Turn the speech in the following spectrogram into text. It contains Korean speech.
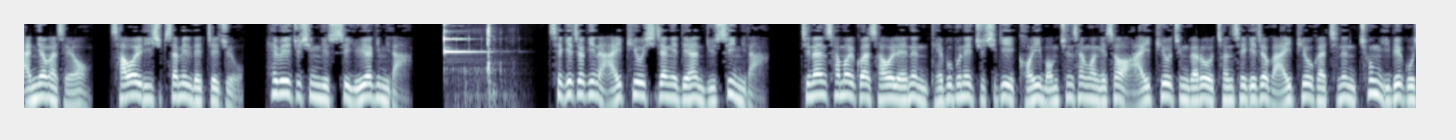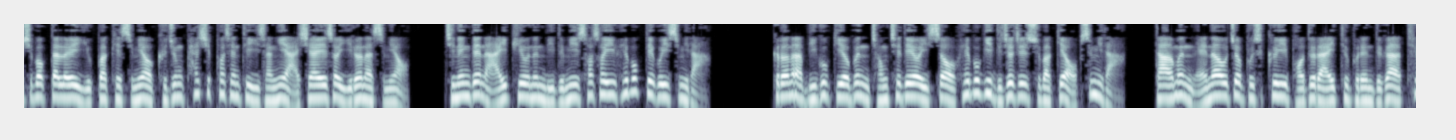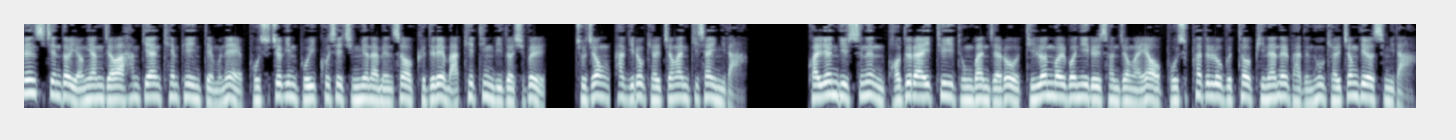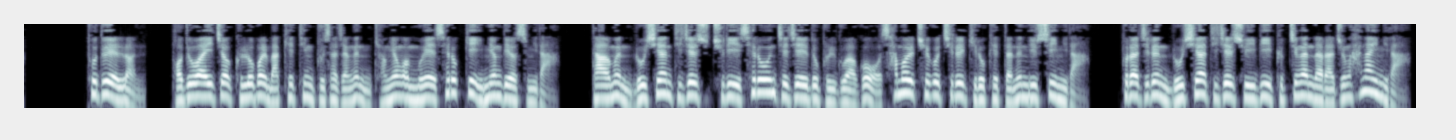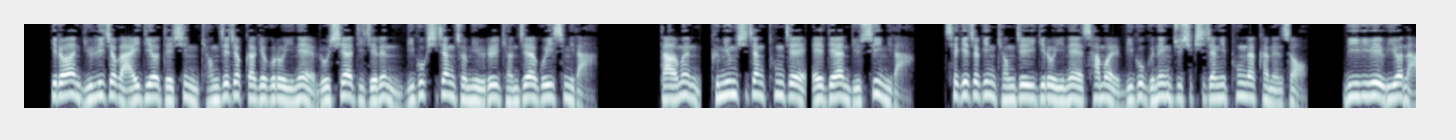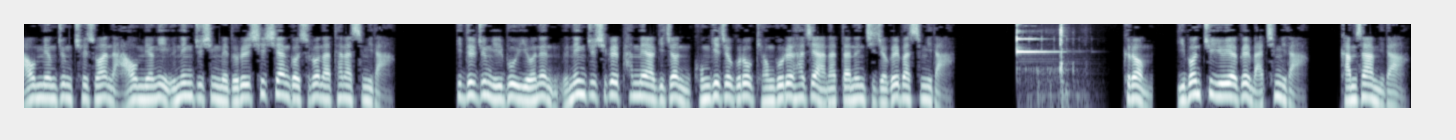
안녕하세요. 4월 23일 넷째 주 해외 주식 뉴스 요약입니다. 세계적인 IPO 시장에 대한 뉴스입니다. 지난 3월과 4월에는 대부분의 주식이 거의 멈춘 상황에서 IPO 증가로 전 세계적 IPO 가치는 총 250억 달러에 육박했으며 그중 80% 이상이 아시아에서 일어났으며 진행된 IPO는 믿음이 서서히 회복되고 있습니다. 그러나 미국 기업은 정체되어 있어 회복이 늦어질 수밖에 없습니다. 다음은 에나우저 부스크의 버드 라이트 브랜드가 트랜스젠더 영향자와 함께한 캠페인 때문에 보수적인 보이콧에 직면하면서 그들의 마케팅 리더십을 조정하기로 결정한 기사입니다. 관련 뉴스는 버드 라이트의 동반자로 딜런 멀버니를 선정하여 보수파들로부터 비난을 받은 후 결정되었습니다. 토드 앨런, 버드와이저 글로벌 마케팅 부사장은 경영 업무에 새롭게 임명되었습니다. 다음은 로시안 디젤 수출이 새로운 제재에도 불구하고 3월 최고치를 기록했다는 뉴스입니다. 브라질은 로시아 디젤 수입이 급증한 나라 중 하나입니다. 이러한 윤리적 아이디어 대신 경제적 가격으로 인해 로시아 디젤은 미국 시장 점유율을 견제하고 있습니다. 다음은 금융시장 통제에 대한 뉴스입니다. 세계적인 경제위기로 인해 3월 미국 은행 주식시장이 폭락하면서 미 의회 위원 9명 중 최소한 9명이 은행 주식 매도를 실시한 것으로 나타났습니다. 이들 중 일부 의원은 은행 주식을 판매하기 전 공개적으로 경고를 하지 않았다는 지적을 받습니다. 그럼 이번 주 요약을 마칩니다. 감사합니다.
